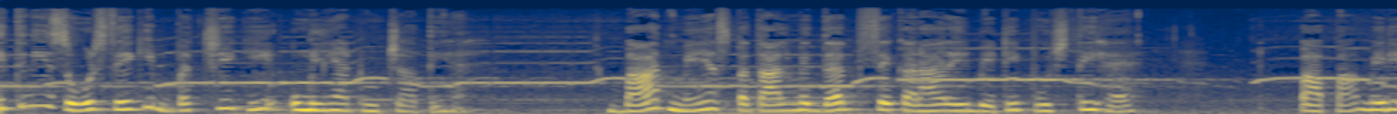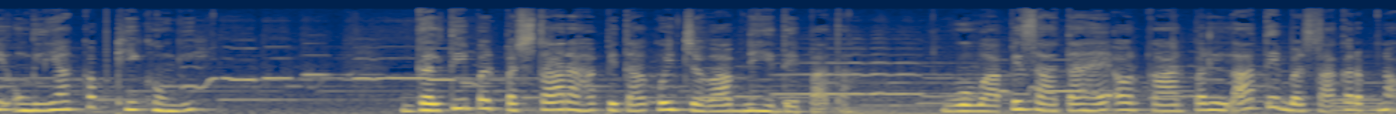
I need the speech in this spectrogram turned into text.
इतनी ज़ोर से कि बच्ची की उंगलियाँ टूट जाती हैं। बाद में अस्पताल में दर्द से करा रही बेटी पूछती है, पापा, मेरी उंगलियाँ कब ठीक होंगी? गलती पर पछता रहा पिता, कोई जवाब नहीं दे पाता। वो वापस आता है और कार पर लाते बरसाकर अपना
